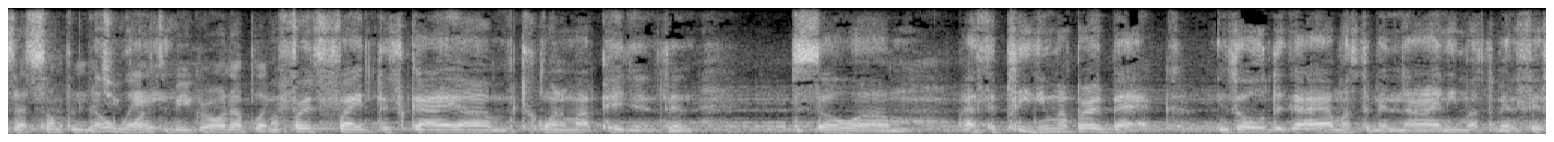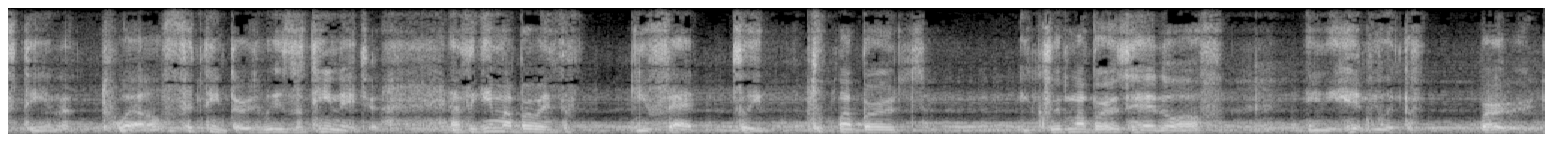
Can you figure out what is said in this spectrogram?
Was that something that No you way. wanted to be growing up? Like, My first fight, this guy um, took one of my pigeons, and so um, I said, please give my bird back. He's an older guy. I must have been nine. He must have been 15 or 12, 15, 13. He was a teenager. And I said, give me my bird back. He said, you fat. So he took my birds, he clipped my bird's head off, and he hit me with the bird.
